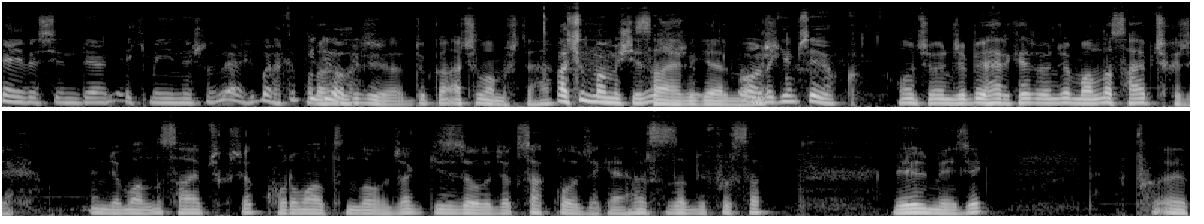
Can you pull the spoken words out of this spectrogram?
meyvesinden, ekmeğinden şunu bırakıp Bırakıp gidiyorlar. gidiyor. Dükkan açılmamış daha. Açılmamış henüz. Sahibi gelmemiş. Orada kimse yok. Onun için önce bir herkes önce malına sahip çıkacak. Önce malına sahip çıkacak. Koruma altında olacak. Gizli olacak. Saklı olacak. Yani hırsıza bir fırsat verilmeyecek. E,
